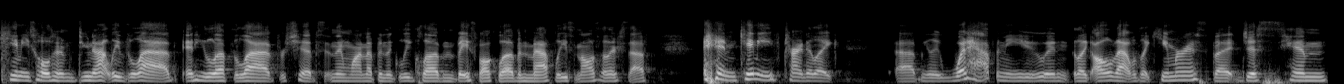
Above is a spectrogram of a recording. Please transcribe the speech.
Kenny told him, "Do not leave the lab," and he left the lab for chips, and then wound up in the Glee Club and baseball club and mathletes and all this other stuff. And Kenny trying to like uh, be like, "What happened to you?" and like all of that was like humorous, but just him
